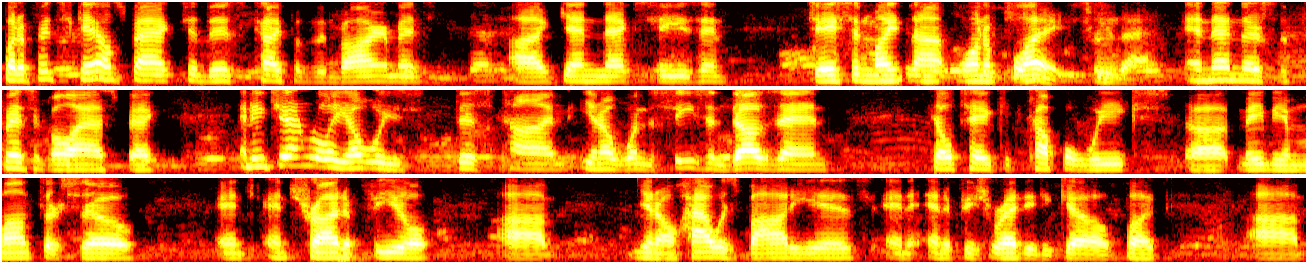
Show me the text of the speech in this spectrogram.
but if it scales back to this type of environment uh, again next season, Jason might not want to play through that. And then there's the physical aspect. And he generally always, this time, you know, when the season does end, he'll take a couple weeks, uh, maybe a month or so, and, and try to feel, um, you know, how his body is and, and if he's ready to go. But, um,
